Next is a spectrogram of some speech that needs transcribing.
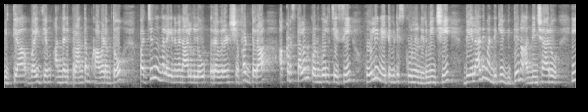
విద్య వైద్యం అందని ప్రాంతం కావడంతో పద్దెనిమిది వందల ఎనభై నాలుగులో రెవరెండ్ షెఫర్డ్ దొర అక్కడ స్థలం కొనుగోలు చేసి హోలీ నేటివిటీ స్కూల్ను నిర్మించి వేలాది మందికి విద్యను అందించారు. ఈ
